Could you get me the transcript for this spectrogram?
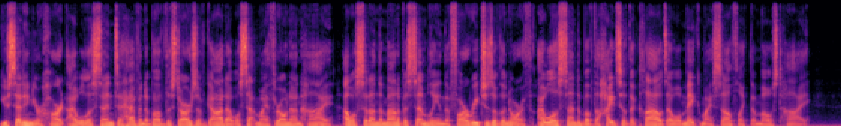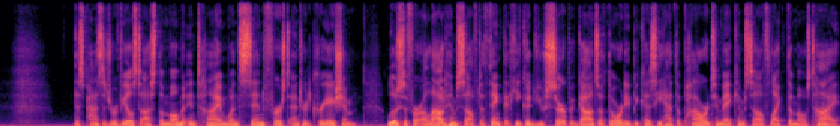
You said in your heart, I will ascend to heaven above the stars of God. I will set my throne on high. I will sit on the mount of assembly in the far reaches of the north. I will ascend above the heights of the clouds. I will make myself like the Most High. This passage reveals to us the moment in time when sin first entered creation. Lucifer allowed himself to think that he could usurp God's authority because he had the power to make himself like the Most High.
